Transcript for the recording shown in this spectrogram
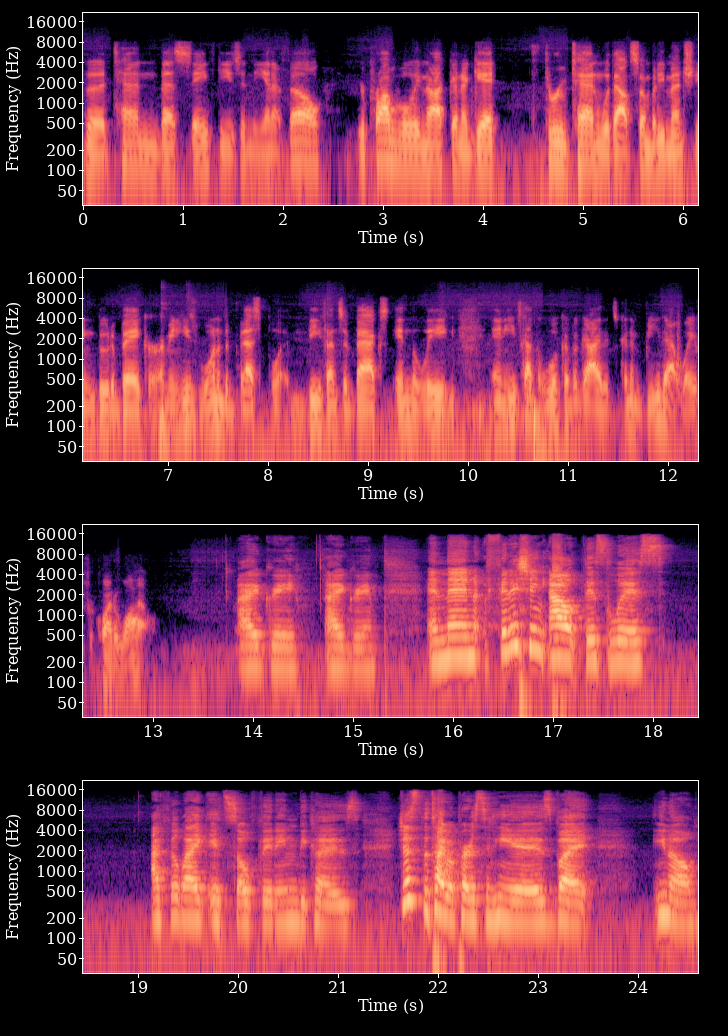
the 10 best safeties in the nfl you're probably not going to get through 10 without somebody mentioning Budda Baker. I mean, he's one of the best defensive backs in the league, and he's got the look of a guy that's going to be that way for quite a while. I agree. I agree. And then finishing out this list I feel like it's so fitting because just the type of person he is, but you know,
